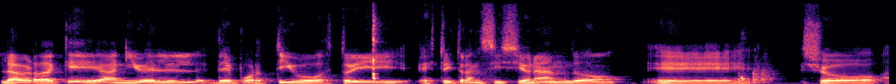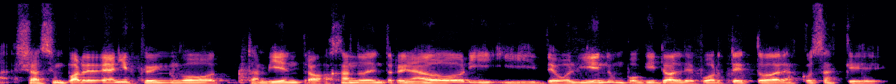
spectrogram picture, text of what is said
La verdad que a nivel deportivo estoy, estoy transicionando. Eh, yo ya hace un par de años que vengo también trabajando de entrenador y, devolviendo un poquito al deporte todas las cosas que,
